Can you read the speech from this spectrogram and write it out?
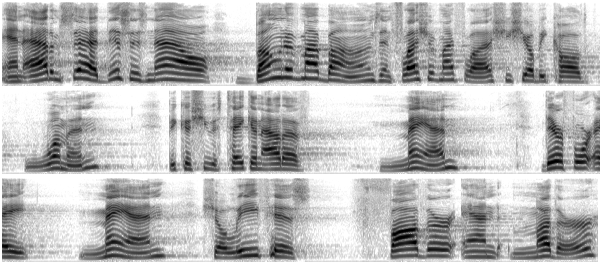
And Adam said, This is now bone of my bones and flesh of my flesh. She shall be called woman because she was taken out of man. Therefore, a man shall leave his father and mother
